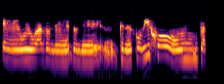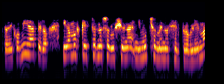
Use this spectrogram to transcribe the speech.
eh, un lugar donde donde tener cobijo o un plato de comida, pero digamos que esto no soluciona ni mucho menos el problema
